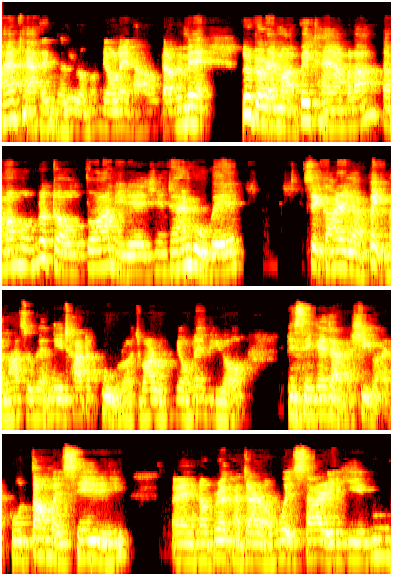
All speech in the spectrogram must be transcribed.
ဖန်ခံရတယ်လို့တော့မပြောလိုက်တာဘူးဒါပေမဲ့လွတ်တော်ထဲမှာအပိတ်ခံရမလားဒါမှမဟုတ်လွတ်တော်ကိုသွားနေတဲ့ရင်တန်းကိုပဲစိတ်ကားတွေကပိတ်မလားဆိုတဲ့အနေအထားတစ်ခုကိုတော့ကျမတို့မျှော်လင့်ပြီးတော့ပြင်ဆင်ခဲ့ကြတာရှိပါတယ်ကိုတောက်မဲ့ဆေးတွေ အဲနောက်ပြီးခါကျတော့ဝစ်စားတွေရေဘူး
